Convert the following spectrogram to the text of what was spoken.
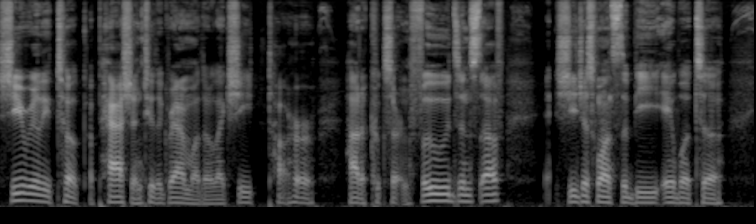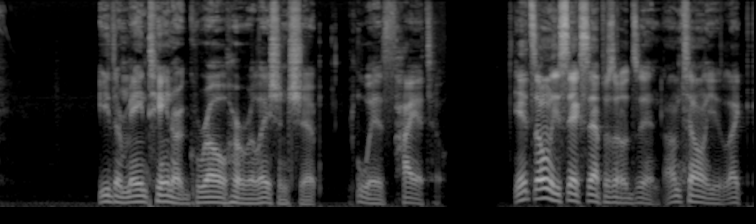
she really took a passion to the grandmother. Like she taught her how to cook certain foods and stuff. She just wants to be able to either maintain or grow her relationship with Hayato. It's only six episodes in. I'm telling you, like,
